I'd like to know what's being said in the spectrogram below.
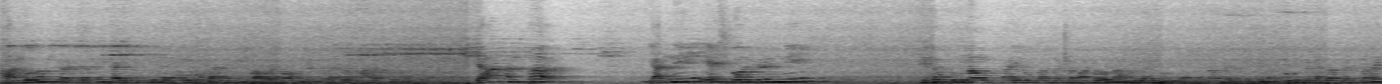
आंदोलनकर्त्यांनी काही चुकी नाही केली कारण की बाबासाहेब आंबेडकरांचं स्मारक त्यानंतर यांनी यश गोरखेंनी तिथं पुन्हा काही लोकांना जमा करून आंदोलन सुरू करण्याचा प्रयत्न केला. सुरू करण्याचा प्रयत्न नाही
